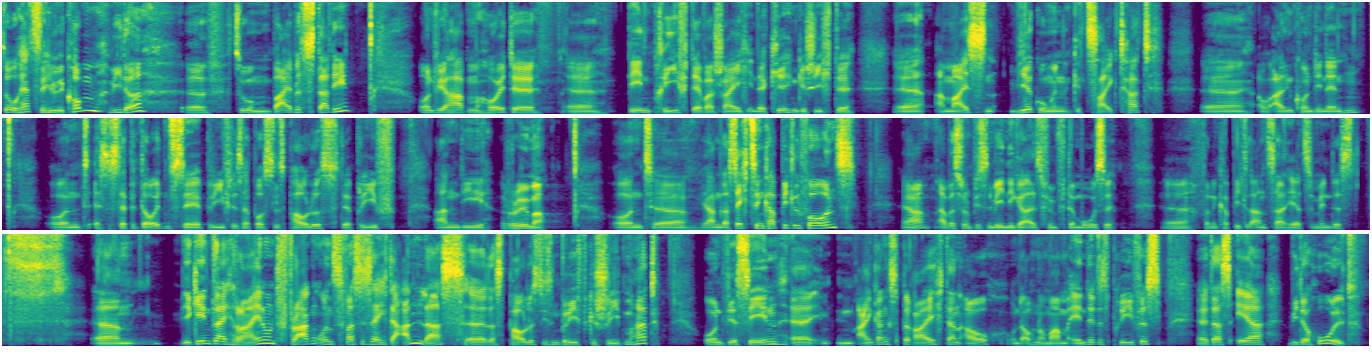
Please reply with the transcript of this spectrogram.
So, herzlich willkommen wieder äh, zum Bible Study. Und wir haben heute äh, den Brief, der wahrscheinlich in der Kirchengeschichte äh, am meisten Wirkungen gezeigt hat, äh, auf allen Kontinenten. Und es ist der bedeutendste Brief des Apostels Paulus, der Brief an die Römer. Und äh, wir haben da 16 Kapitel vor uns. Ja, aber es ist schon ein bisschen weniger als 5. Mose, äh, von der Kapitelanzahl her zumindest. Ähm, wir gehen gleich rein und fragen uns, was ist eigentlich der Anlass, äh, dass Paulus diesen Brief geschrieben hat. Und wir sehen äh, im Eingangsbereich dann auch und auch nochmal am Ende des Briefes, äh, dass er wiederholt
